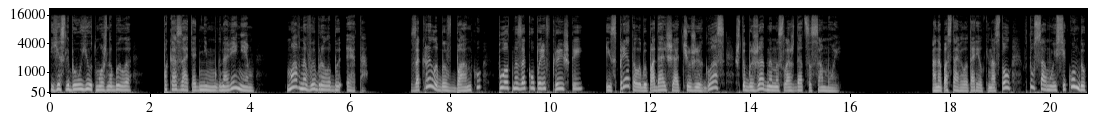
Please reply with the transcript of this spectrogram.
Если бы уют можно было показать одним мгновением, Мавна выбрала бы это. Закрыла бы в банку, плотно закупорив крышкой, и спрятала бы подальше от чужих глаз, чтобы жадно наслаждаться самой. Она поставила тарелки на стол в ту самую секунду,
